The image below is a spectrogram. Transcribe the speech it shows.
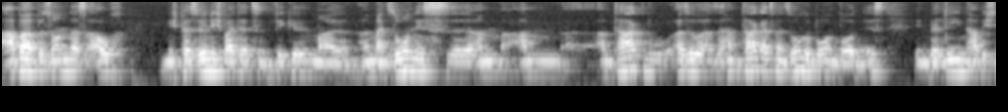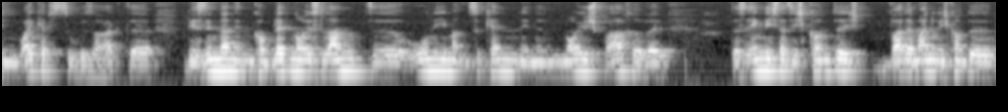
aber besonders auch mich persönlich weiterzuentwickeln. Mal, mein Sohn ist äh, am, am am Tag, wo, also, also am Tag, als mein Sohn geboren worden ist, in Berlin, habe ich den Whitecaps zugesagt. Äh, wir sind dann in ein komplett neues Land, äh, ohne jemanden zu kennen, in eine neue Sprache, weil das Englisch, das ich konnte, ich war der Meinung, ich konnte,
